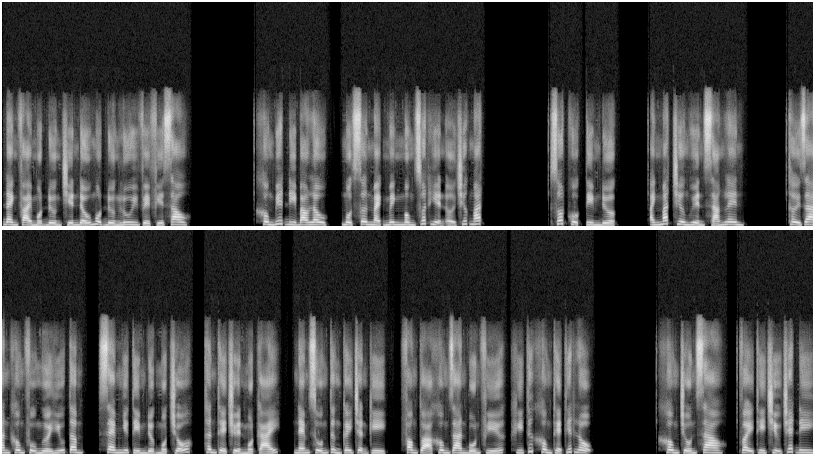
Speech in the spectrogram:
Đành phải một đường chiến đấu một đường lui về phía sau. Không biết đi bao lâu, một sơn mạch minh mông xuất hiện ở trước mắt. Rốt cuộc tìm được, ánh mắt Trương Huyền sáng lên. Thời gian không phụ người hữu tâm, xem như tìm được một chỗ, thân thể chuyển một cái, ném xuống từng cây trận kỳ, phong tỏa không gian bốn phía, khí tức không thể tiết lộ. Không trốn sao, vậy thì chịu chết đi.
